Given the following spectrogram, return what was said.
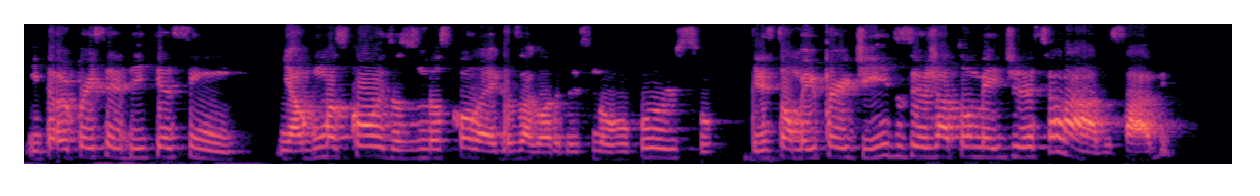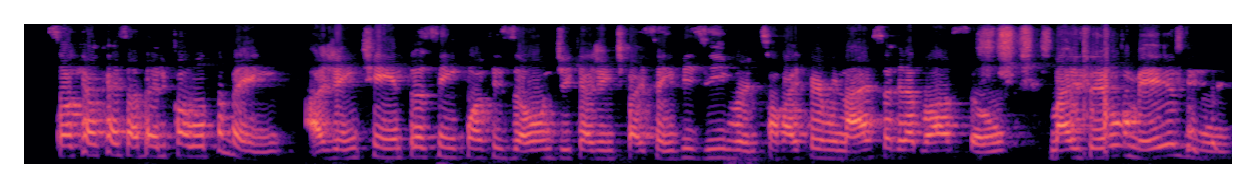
Então eu percebi que, assim, em algumas coisas, os meus colegas agora desse novo curso, eles estão meio perdidos e eu já estou meio direcionado, sabe? Só que é o que a Isabelle falou também. A gente entra assim com a visão de que a gente vai ser invisível, a gente só vai terminar essa graduação. Mas eu mesmo,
